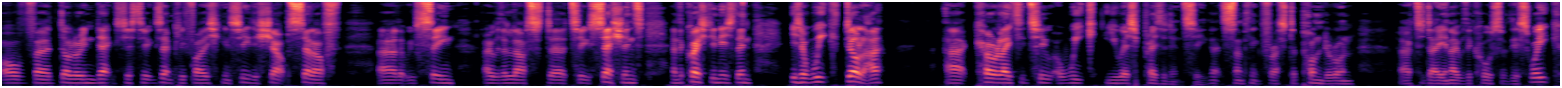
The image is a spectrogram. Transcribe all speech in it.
of uh, dollar index, just to exemplify this. You can see the sharp sell-off uh, that we've seen over the last uh, two sessions. And the question is then, is a weak dollar uh, correlated to a weak US presidency? That's something for us to ponder on uh, today and over the course of this week.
